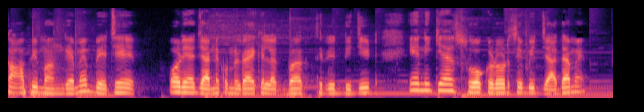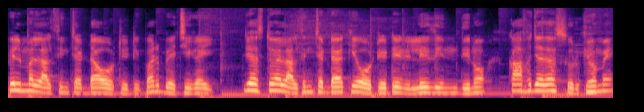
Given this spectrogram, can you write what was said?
काफ़ी महँगे में बेचे हैं। और यहाँ जानने को मिल रहा है कि लगभग थ्री डिजिट यानी कि यहाँ सौ करोड़ से भी ज़्यादा में फ़िल्म लाल सिंह चड्डा ओ पर बेची गई। जैसे तो लाल सिंह चड्डा की ओटीटी रिलीज़ इन दिनों काफ़ी ज़्यादा सुर्खियों में,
